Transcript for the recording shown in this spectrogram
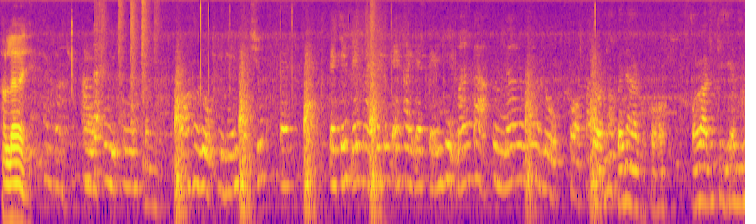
เอาเลยเอาอุ้ยโอ้ขอให้ลูกอยู่เย็นเป็นสุขแต่แต่เจ็บได้ไหมไม่รู้ได้ใครได้เป็นหิมากาคุณเนอะลูกขอไปตอนนี้ไปหน้าขอขอราชกิจอันนี้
